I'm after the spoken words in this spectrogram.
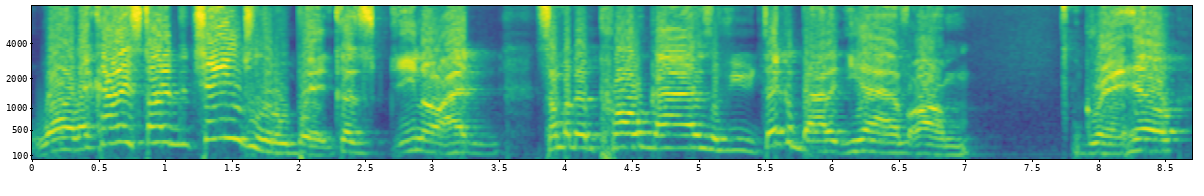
Well, that kind of started to change a little bit because you know I some of the pro guys. If you think about it, you have um, Grant Hill,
